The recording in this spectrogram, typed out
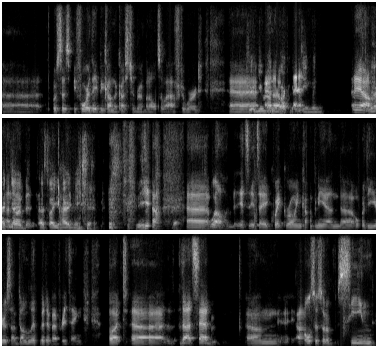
uh, process before they become a customer, but also afterward. Uh, you were on the marketing team when. Yeah, and that's why you hired me. yeah, yeah. Uh, well, it's it's a quick growing company, and uh, over the years I've done a little bit of everything. But uh, that said, um, I also sort of seen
